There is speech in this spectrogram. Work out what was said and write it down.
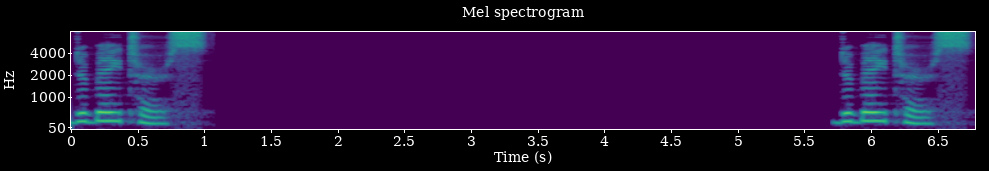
debaters. Debaters.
